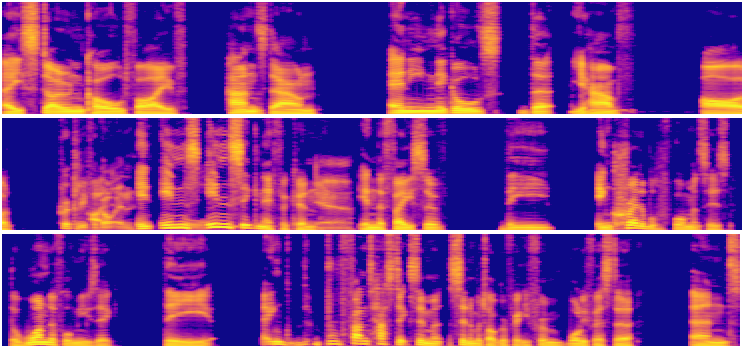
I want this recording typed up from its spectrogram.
a stone cold five. Hands down. Any niggles that you have are Quickly uh, forgotten. in, in, Or- insignificant yeah. in the face of the incredible performances, the wonderful music, the fantastic sim- cinematography from Wally Pfister, and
